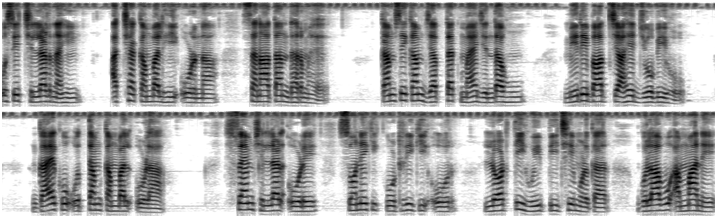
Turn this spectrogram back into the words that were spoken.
उसे छिल्लड़ नहीं अच्छा कंबल ही ओढ़ना सनातन धर्म है। कम से कम जब तक मैं ज़िंदा हूँ, मेरे बाद चाहे जो भी हो, गाय को उत्तम कंबल ओढ़ा। स्वयं छिल्लड़ ओढ़े, सोने की कोठरी की ओर लौटती हुई पीछे मुड़कर गुलाबो अम्मा ने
